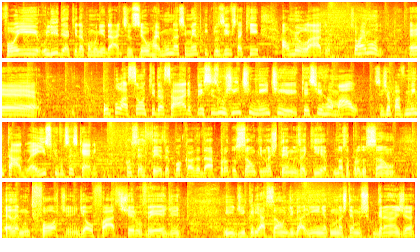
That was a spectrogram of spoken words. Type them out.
Foi o líder aqui da comunidade, o seu Raimundo Nascimento, que inclusive está aqui ao meu lado. Senhor Raimundo, é... população aqui dessa área precisa urgentemente que este ramal seja pavimentado. É isso que vocês querem? Com certeza, é por causa da produção que nós temos aqui. A nossa produção ela é muito forte, de alface, cheiro verde e de criação de galinha, como nós temos granja,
